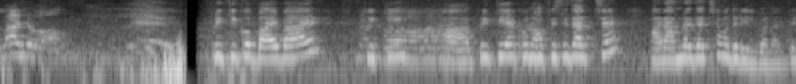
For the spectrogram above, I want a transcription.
लाजवाब প্রীতি কো বাই বাই প্রীতি আহ, প্রীতি এখন অফিসে যাচ্ছে আর আমরা যাচ্ছি আমাদের রিল বানাতে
